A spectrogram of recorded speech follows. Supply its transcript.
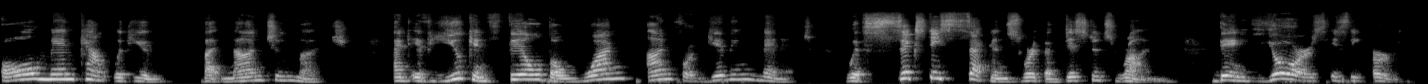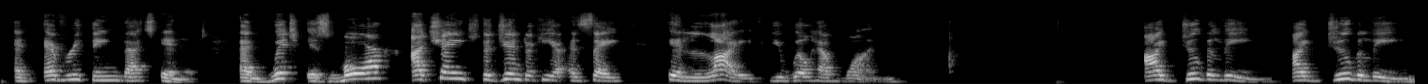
all men count with you, but none too much. And if you can fill the one unforgiving minute with 60 seconds worth of distance run, then yours is the earth and everything that's in it. And which is more, I change the gender here and say, in life you will have won. I do believe, I do believe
